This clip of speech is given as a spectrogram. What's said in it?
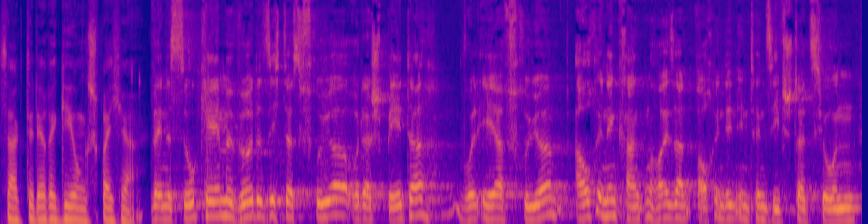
sagte der Regierungssprecher. Wenn es so käme, würde sich das früher oder später, wohl eher früher, auch in den Krankenhäusern, auch in den Intensivstationen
